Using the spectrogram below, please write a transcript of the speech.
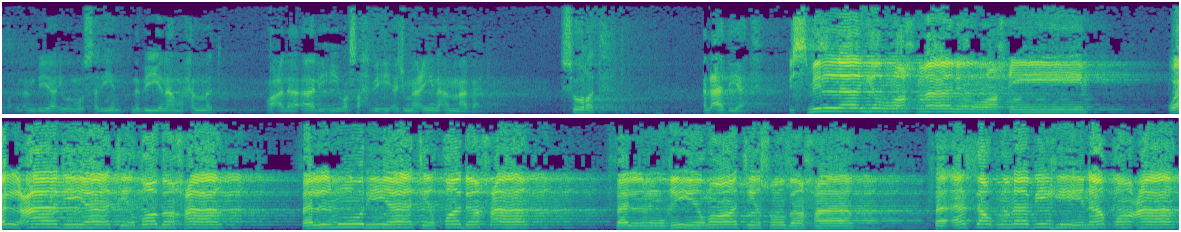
أشرف الأنبياء والمرسلين نبينا محمد وعلى آله وصحبه أجمعين أما بعد. سورة العاديات. بسم الله الرحمن الرحيم. والعاديات ضبحا فالموريات قدحا فالمغيرات صبحا فأثرن به نقعا.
